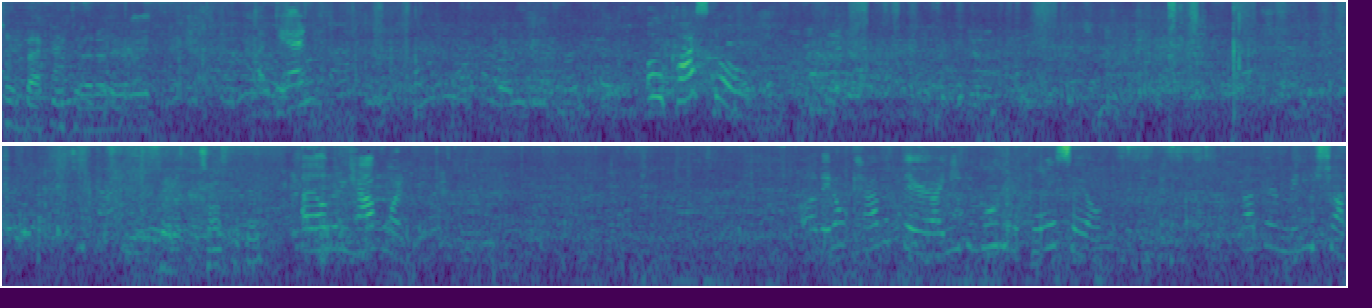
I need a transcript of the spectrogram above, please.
Turn back into that other area. Again? Oh, Costco. Sign up for Costco card? I already have one. Oh, they don't have it there. I need to go to the wholesale. Not their mini shop.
